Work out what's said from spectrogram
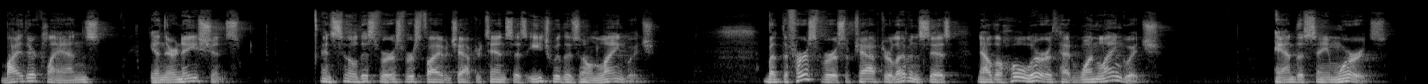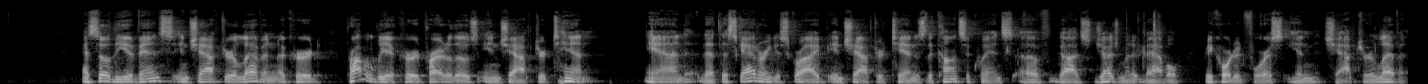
by their clans, in their nations. And so this verse, verse 5 in chapter 10, says, Each with his own language. But the first verse of chapter 11 says, Now the whole earth had one language and the same words. And so the events in chapter 11 occurred, probably occurred prior to those in chapter 10. And that the scattering described in chapter 10 is the consequence of God's judgment at Babel, recorded for us in chapter 11.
